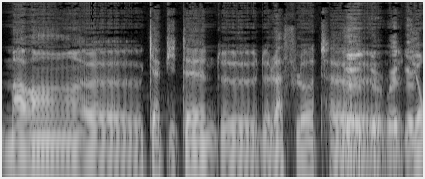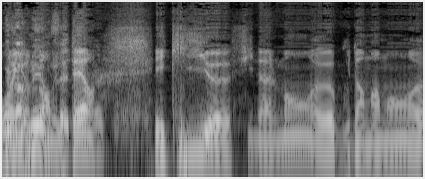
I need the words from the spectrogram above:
marins, euh, capitaines de, de la flotte euh, De- de- ouais, de- du royaume l'armée, en fait. d'Angleterre Ouais. et qui euh, finalement euh, au bout d'un moment euh,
